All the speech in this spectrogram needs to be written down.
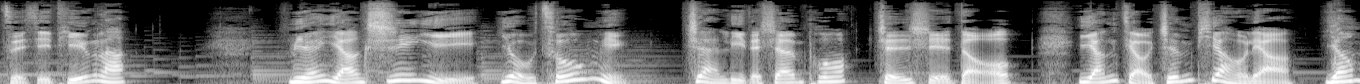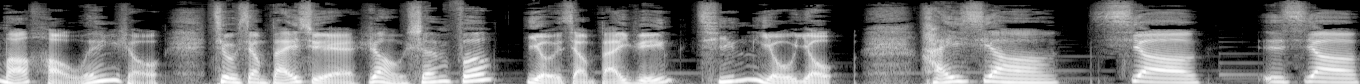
仔细听了。绵羊诗意又聪明，站立的山坡真是陡，羊角真漂亮，羊毛好温柔，就像白雪绕山峰，又像白云轻悠悠，还像像像，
